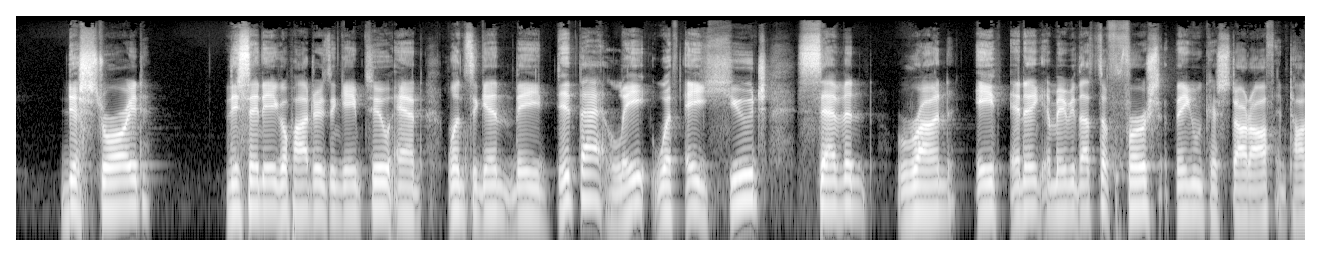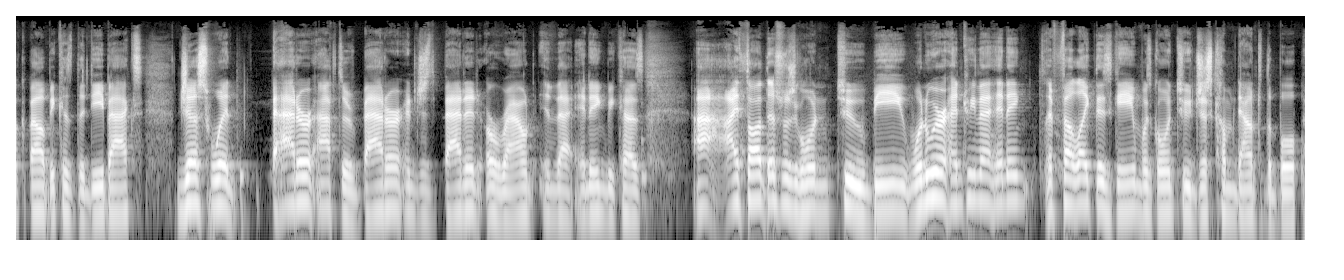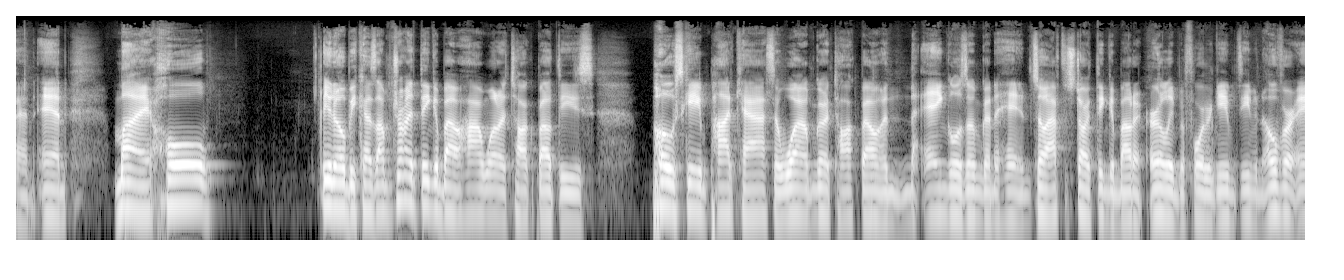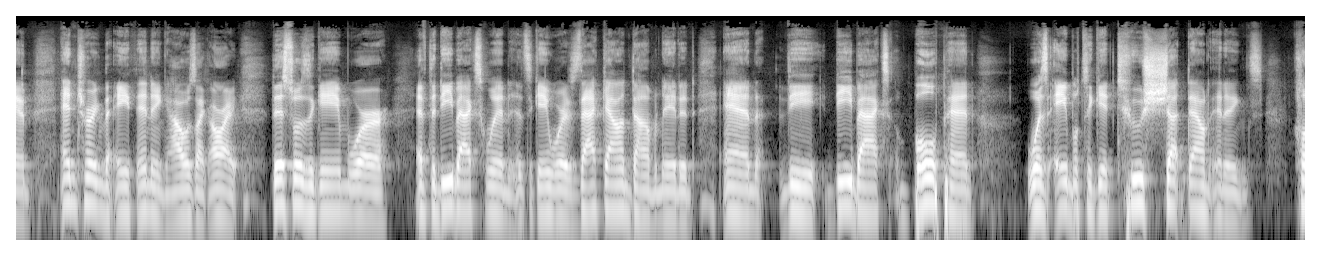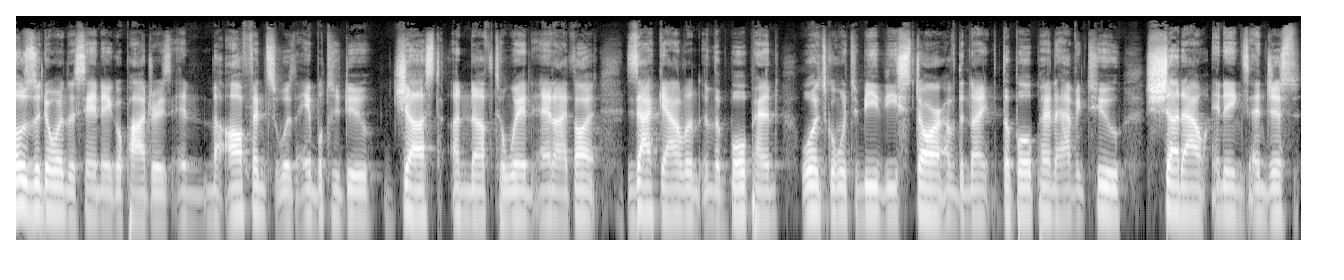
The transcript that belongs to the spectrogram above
destroyed the San Diego Padres in game two. And once again, they did that late with a huge seven run eighth inning. And maybe that's the first thing we could start off and talk about because the D backs just went batter after batter and just batted around in that inning because I, I thought this was going to be when we were entering that inning, it felt like this game was going to just come down to the bullpen. And my whole, you know, because I'm trying to think about how I want to talk about these post game podcasts and what I'm going to talk about and the angles I'm going to hit. And so I have to start thinking about it early before the game's even over. And entering the eighth inning, I was like, all right, this was a game where if the D backs win, it's a game where Zac Gallen dominated and the D backs bullpen was able to get two shutdown innings, close the door in the San Diego Padres, and the offense was able to do just enough to win. And I thought Zac Gallen in the bullpen was going to be the star of the night. The bullpen having two shutout innings and just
